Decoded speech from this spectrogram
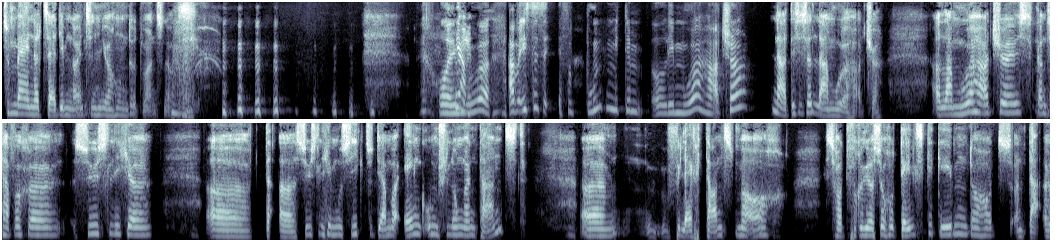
zu meiner Zeit im 19. Jahrhundert waren es noch. Lemur. Ja. Aber ist das verbunden mit dem Lemur-Hatscher? Nein, das ist ein Lamur-Hatscher. Ein Lamur-Hatscher ist ganz einfach ein süßlicher, äh, äh, süßliche Musik, zu der man eng umschlungen tanzt. Ähm, vielleicht tanzt man auch es hat früher so Hotels gegeben, da hat es ein, ein,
